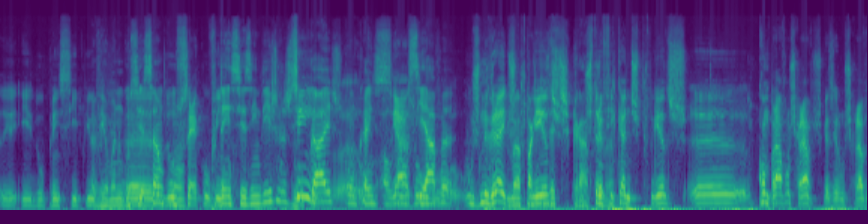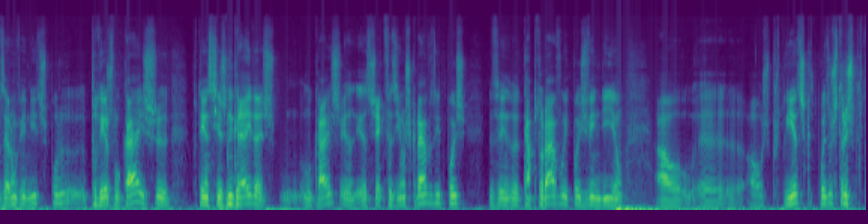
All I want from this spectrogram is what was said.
e, e do princípio Havia uma negociação uh, do com século XX. potências indígenas, Sim, locais, com quem se aliás, negociava o, os negreiros portugueses, escravos, os traficantes é? portugueses uh, compravam escravos. Quer dizer, os escravos eram vendidos por poderes locais, potências negreiras locais, esses é que faziam escravos e depois capturavam e depois vendiam ao, aos portugueses que depois os transportavam,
